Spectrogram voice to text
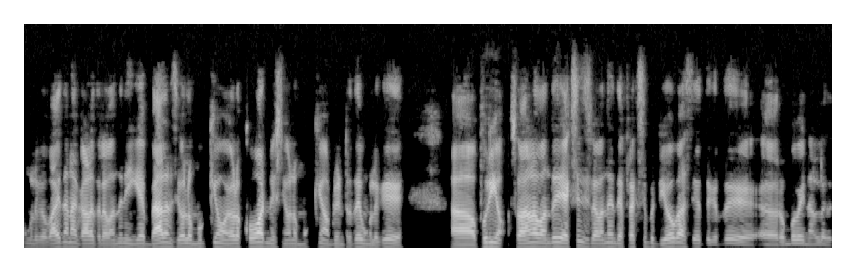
உங்களுக்கு வயதான காலத்தில் வந்து நீங்கள் பேலன்ஸ் எவ்வளோ முக்கியம், எவ்வளோ கோஆர்டினேஷன் எவ்வளோ முக்கியம் அப்படின்றது உங்களுக்கு புரியும். ஸோ அதனால் வந்து எக்ஸசைஸில் வந்து இந்த ஃப்ளெக்சிபிலிட்டி யோகா சேர்த்துக்கிறது ரொம்பவே நல்லது.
